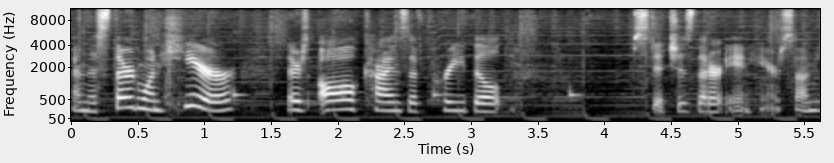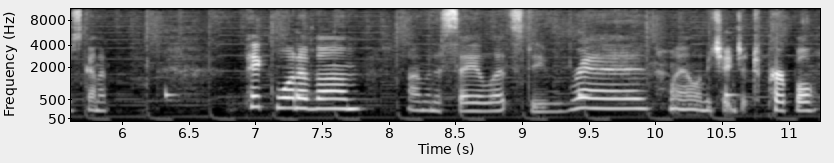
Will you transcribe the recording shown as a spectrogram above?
And this third one here there's all kinds of pre-built stitches that are in here. So I'm just gonna pick one of them. I'm gonna say, let's do red. Well, let me change it to purple.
